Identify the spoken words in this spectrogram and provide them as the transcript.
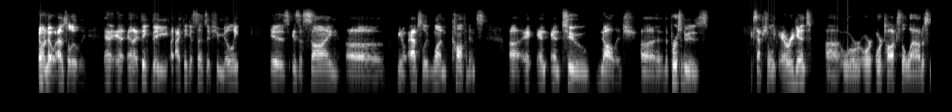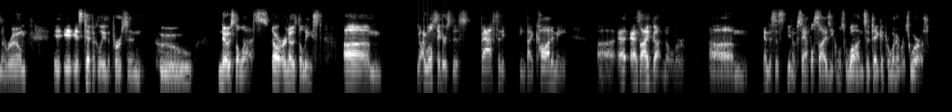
Oh no, absolutely. And, and, and, I think the I think a sense of humility is is a sign of you know absolute one confidence uh, and and two knowledge. Uh, the person who's exceptionally arrogant uh, or, or or talks the loudest in the room is, typically the person who knows the less or, or knows the least. Um, you know, I will say there's this fascinating dichotomy uh, as I've gotten older, um, and this is you know sample size equals one, so take it for whatever it's worth.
